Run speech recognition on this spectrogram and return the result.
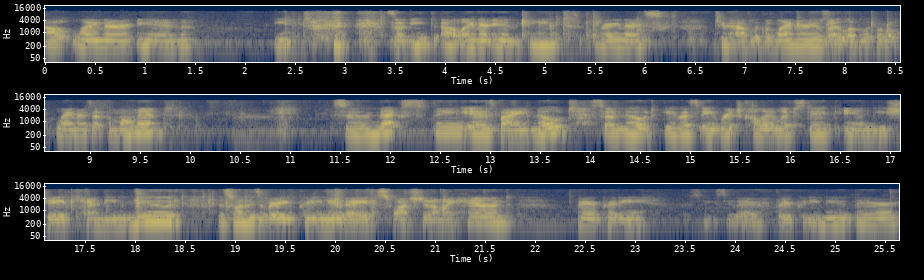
outliner in inked. so an inked outliner in inked. Very nice to have liquid liners. I love liquid liners at the moment. So the next thing is by Note. So Note gave us a rich color lipstick in the shade Candy Nude. This one is a very pretty nude. I swatched it on my hand. Very pretty. So you see there, very pretty nude there.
